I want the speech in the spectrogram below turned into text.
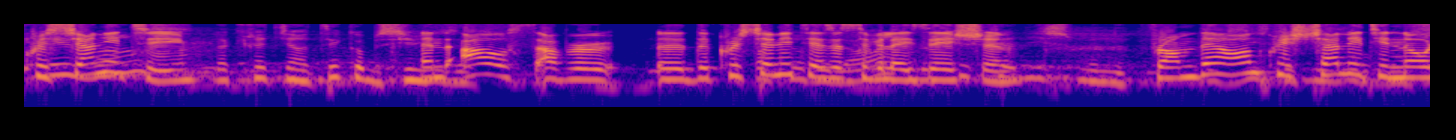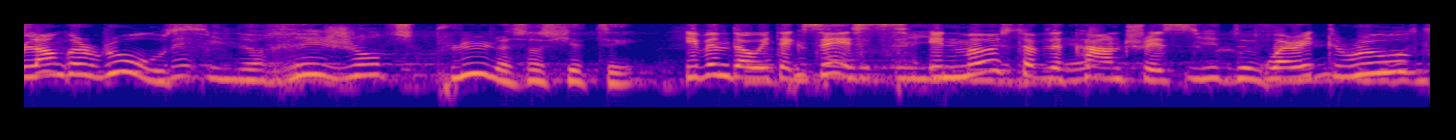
Christianity évince la chrétienté comme and civilisation. oust over uh, the Christianity as a À partir de là, civilization. From there on, Christianity no longer rules, il ne régente plus la société. even though it la plupart des exists in most of the countries il est devenu where it ruled.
